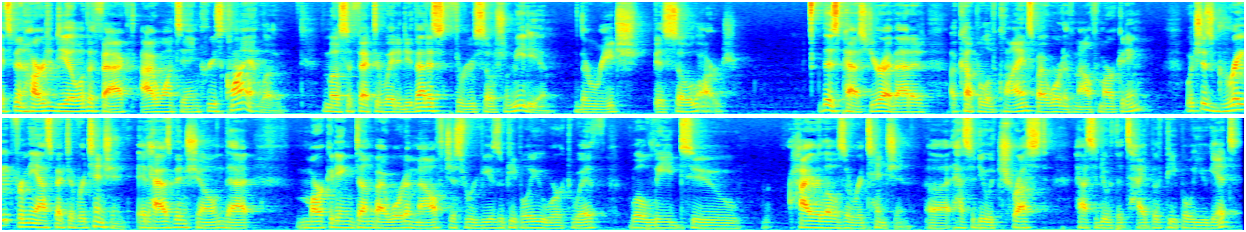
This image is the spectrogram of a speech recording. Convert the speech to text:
it's been hard to deal with the fact I want to increase client load. The most effective way to do that is through social media the reach is so large. This past year, I've added a couple of clients by word of mouth marketing, which is great from the aspect of retention. It has been shown that marketing done by word of mouth, just reviews of people you worked with, will lead to higher levels of retention. Uh, it has to do with trust, has to do with the type of people you get.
